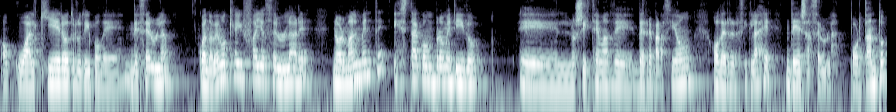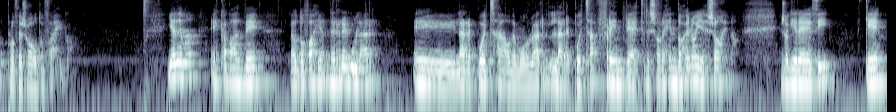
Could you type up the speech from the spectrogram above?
o cualquier otro tipo de célula, cuando vemos que hay fallos celulares, normalmente está comprometido eh, los sistemas de, reparación o de reciclaje de esas células. Por tanto, proceso autofágico. Y además es capaz de la autofagia de regular eh, la respuesta o de modular la respuesta frente a estresores endógenos y exógenos. Eso quiere decir que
